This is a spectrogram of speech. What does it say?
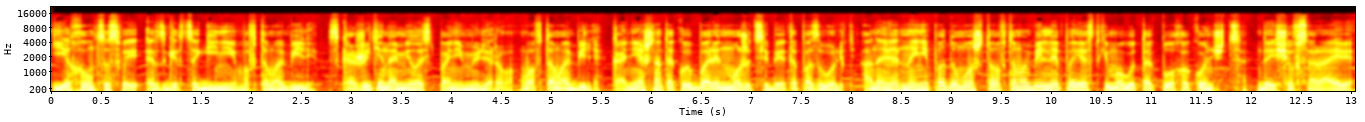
Ехал он со своей эрцгерцогиней в автомобиле. Скажите на милость, пани Мюллерова, в автомобиле. Конечно, такой барин может себе это позволить. А, наверное, не подумал, что автомобильные поездки могут так плохо кончиться. Да еще в Сараеве.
